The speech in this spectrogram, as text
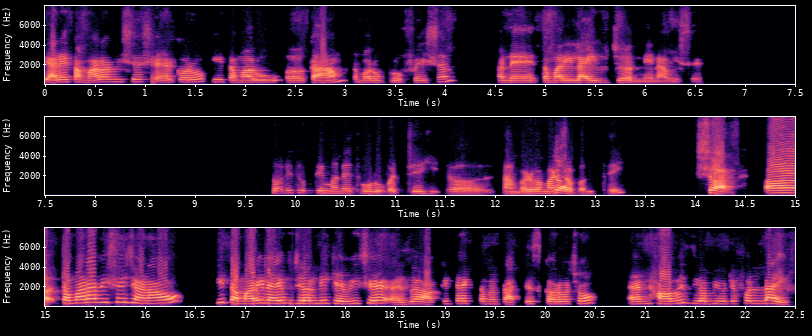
ત્યારે તમારા વિશે શેર કરો કે તમારું કામ તમારું પ્રોફેશન અને તમારી લાઈફ જર્નીના વિશે. સોરી તૃપ્તિ મને થોડું વચ્ચે સાંભળવામાં. ટ્રબલ થઈ. શ્યોર તમારા વિશે જણાવો કે તમારી લાઈફ જર્ની કેવી છે? એઝ અ આર્કિટેક્ટ તમે પ્રેક્ટિસ કરો છો? And your is life?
